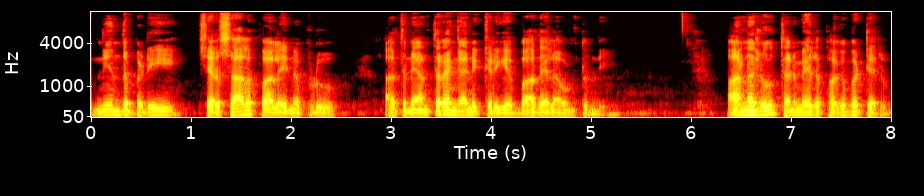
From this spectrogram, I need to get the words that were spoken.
నిందపడి చెరసాల పాలైనప్పుడు అతని అంతరంగానికి కలిగే బాధ ఎలా ఉంటుంది? అన్నలు తన మీద పగబట్టారు.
